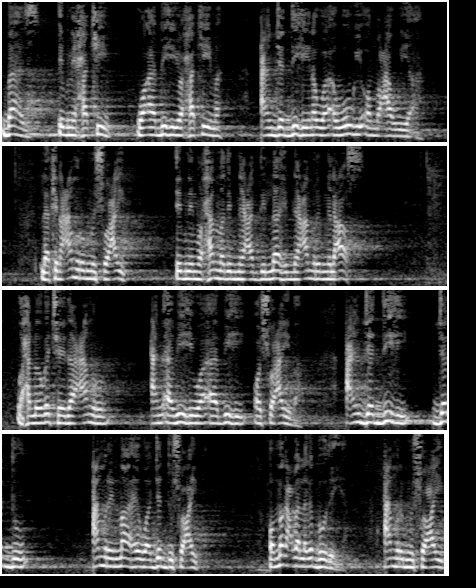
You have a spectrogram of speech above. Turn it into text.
Bahz ibni xakiim waa aabihiyo xakiima can jaddihina waa awowgii oo mucaawiye ah. Laakiin camr bnu shucayb ibni muxamed ibni cabdillaahi bni camr bni اlcaas waxaa looga jeedaa camrun can abiihi waa aabbihi oo shucayba can jaddihi jaddu camrin maahe waa jaddu shucayb oo magac baa laga boodaya. Camr ibni shucayb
